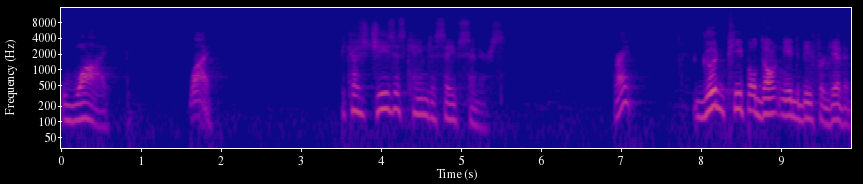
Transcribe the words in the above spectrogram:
why? Why? Because Jesus came to save sinners. Right? Good people don't need to be forgiven.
